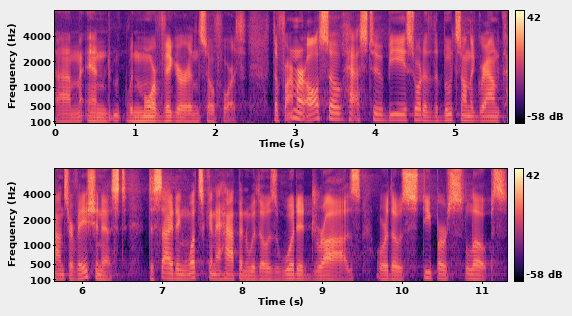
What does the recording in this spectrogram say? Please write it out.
Um, and with more vigor and so forth. The farmer also has to be sort of the boots on the ground conservationist, deciding what's going to happen with those wooded draws or those steeper slopes.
